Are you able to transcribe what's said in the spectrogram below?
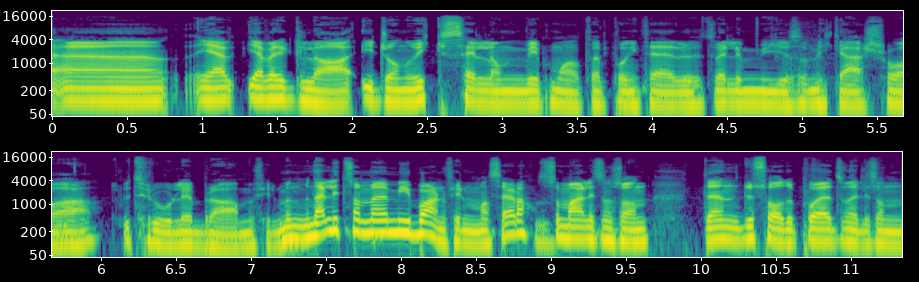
eh, jeg, jeg er veldig glad i John Wick, selv om vi på en måte poengterer ut veldig mye som ikke er så utrolig bra med filmen. Men det er litt sånn med mye barnefilmer man ser, da. Som er liksom sånn den, Du så det på et veldig sånn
